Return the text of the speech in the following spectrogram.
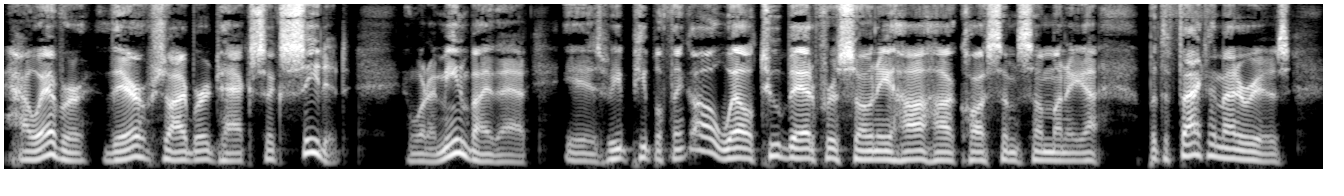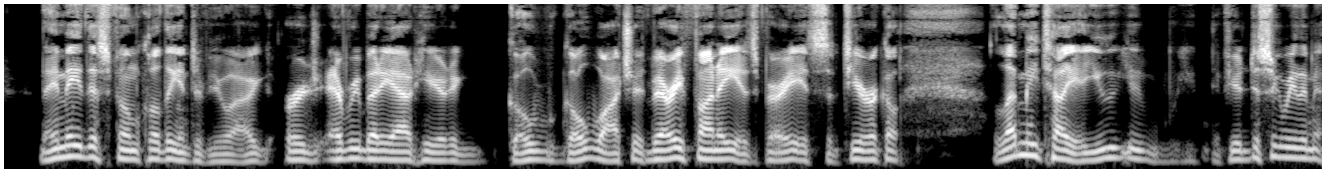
However, their cyber attack succeeded. And what I mean by that is we, people think, oh, well, too bad for Sony. Ha ha, cost them some money. But the fact of the matter is they made this film called The Interview. I urge everybody out here to go go watch it. Very funny. It's very it's satirical. Let me tell you, you you if you disagree with me,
